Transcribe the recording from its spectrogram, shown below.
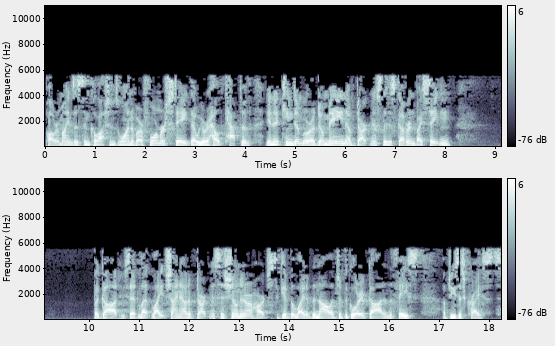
Paul reminds us in Colossians 1 of our former state that we were held captive in a kingdom or a domain of darkness that is governed by Satan. But God, who said, let light shine out of darkness, has shone in our hearts to give the light of the knowledge of the glory of God in the face of Jesus Christ.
